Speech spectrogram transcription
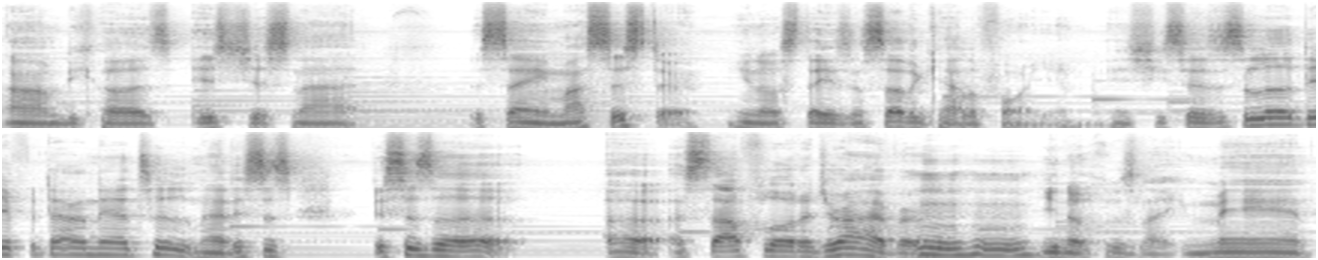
um because it's just not the same. My sister, you know, stays in Southern California, and she says it's a little different down there too. Now this is this is a a, a South Florida driver Mm-hmm. you know, who's like, man,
